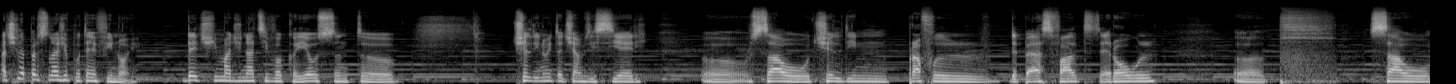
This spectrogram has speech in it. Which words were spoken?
acele personaje putem fi noi. Deci imaginați-vă că eu sunt uh, cel din Uită ce am zis ieri, uh, sau cel din Praful de pe asfalt, eroul, uh, sau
